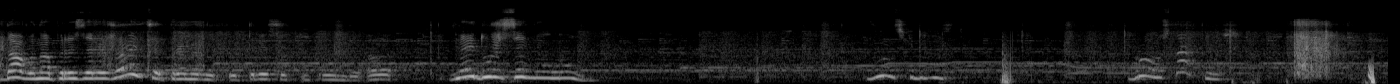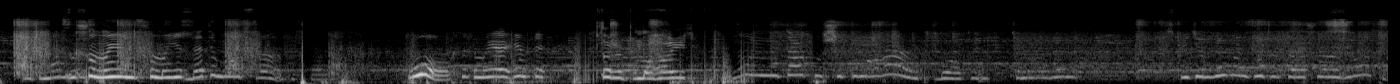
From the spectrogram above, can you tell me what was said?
Да, вона перезаряджається 3 минути 3 секунди, але в неї дуже сильний урон. Вон скібіст. Бро, оставтесь. Ну що, мої, що мої. Де ти монстра поставив? О, кстати, мої агенти теж допомагають. Ну, не так уж і допомагають, бо камеровин... Спікер вумен дуже хорошо розносить.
